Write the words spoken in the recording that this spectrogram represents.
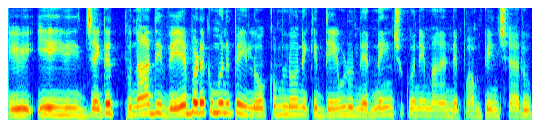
ఈ- ఈ జగత్ పునాది వేయబడక మునిపే ఈ లోకంలోనికి దేవుడు నిర్ణయించుకొని మనల్ని పంపించారు.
